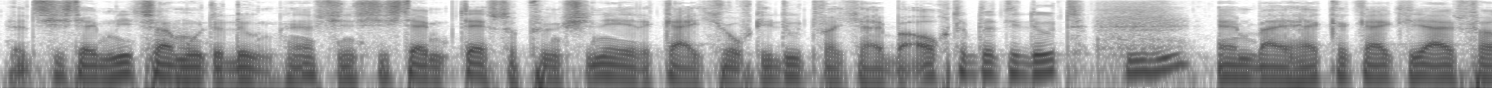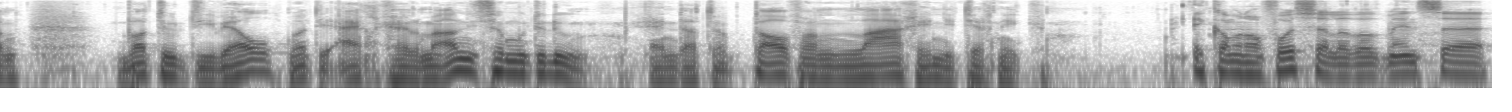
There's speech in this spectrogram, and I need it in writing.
het systeem niet zou moeten doen. Als je een systeem test op functioneren, kijk je of die doet wat jij beoogd hebt dat hij doet. Mm -hmm. En bij hacken kijk je juist van wat doet hij wel, wat hij eigenlijk helemaal niet zou moeten doen. En dat op tal van lagen in die techniek. Ik kan me dan voorstellen dat mensen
